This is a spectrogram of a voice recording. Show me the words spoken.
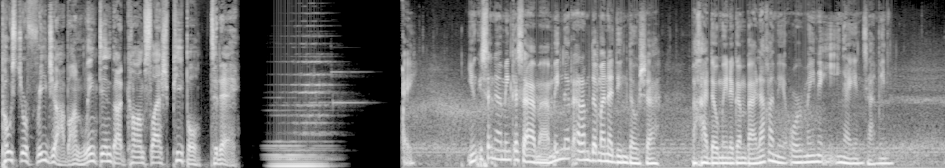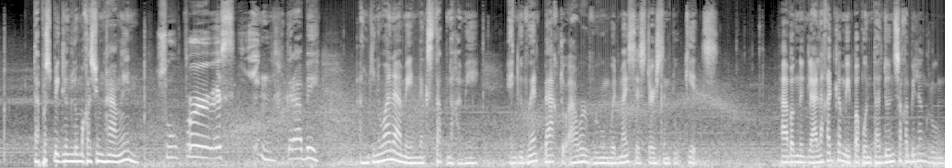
Post your free job on linkedin.com/people slash people today. Yung isa naming kasama, may nararamdaman na din daw siya. Baka daw may nagambala kami or may naiingayan sa amin. Tapos biglang lumakas yung hangin. Super as in. Grabe. Ang ginawa namin, nag-stop na kami. And we went back to our room with my sisters and two kids. Habang naglalakad kami papunta dun sa kabilang room,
